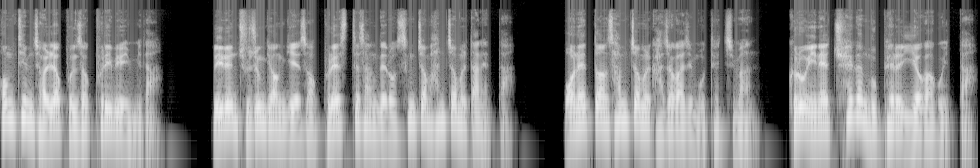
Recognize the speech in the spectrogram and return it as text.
홈팀 전력 분석 프리뷰입니다. 릴은 주중 경기에서 브레스트 상대로 승점 한 점을 따냈다. 원했던 3점을 가져가지 못했지만 그로 인해 최근 무패를 이어가고 있다.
